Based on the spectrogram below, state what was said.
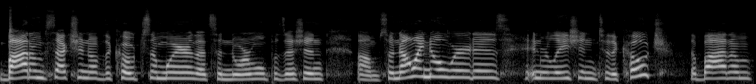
bottom section of the coach somewhere. That's a normal position. Um, so now I know where it is in relation to the coach, the bottom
